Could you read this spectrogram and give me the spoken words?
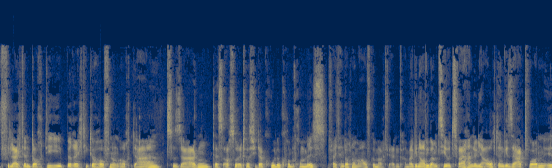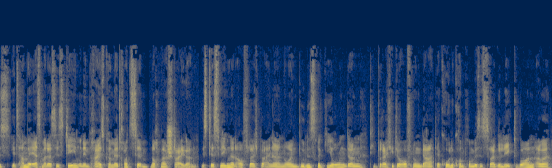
vielleicht dann doch die berechtigte Hoffnung auch da zu sagen, Dass auch so etwas wie der Kohlekompromiss vielleicht dann doch nochmal aufgemacht werden kann. Weil genau wie beim CO2-Handel ja auch dann gesagt worden ist, jetzt haben wir erstmal das System und den Preis können wir trotzdem nochmal steigern. Ist deswegen dann auch vielleicht bei einer neuen Bundesregierung dann die berechtigte Hoffnung da, der Kohlekompromiss ist zwar gelegt worden, aber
